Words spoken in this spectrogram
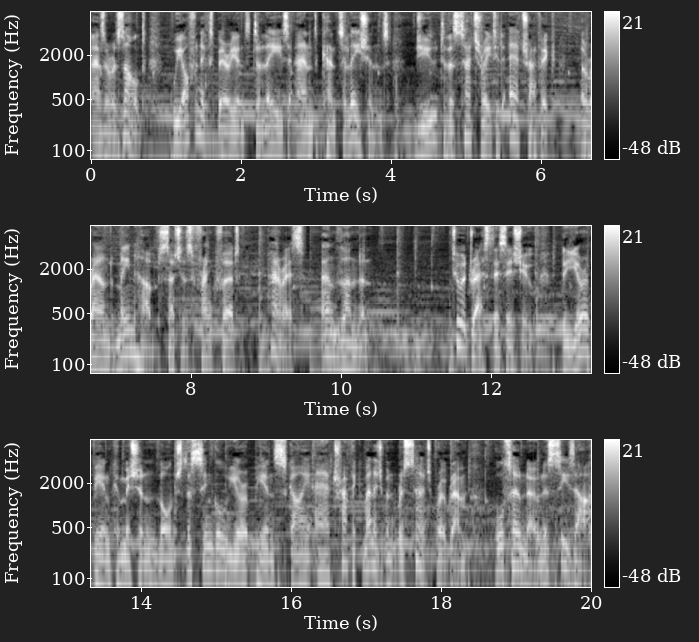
As a result, we often experience delays and cancellations due to the saturated air traffic around main hubs such as Frankfurt, Paris and London. To address this issue, the European Commission launched the Single European Sky Air Traffic Management Research Programme, also known as SESAR.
